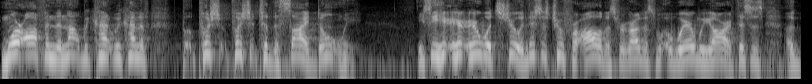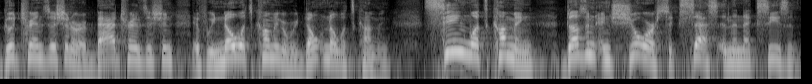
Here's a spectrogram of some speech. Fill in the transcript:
More often than not, we kind, we kind of push, push it to the side, don't we? You see, here, here what's true, and this is true for all of us, regardless of where we are. If this is a good transition or a bad transition, if we know what's coming or we don't know what's coming, seeing what's coming doesn't ensure success in the next season.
